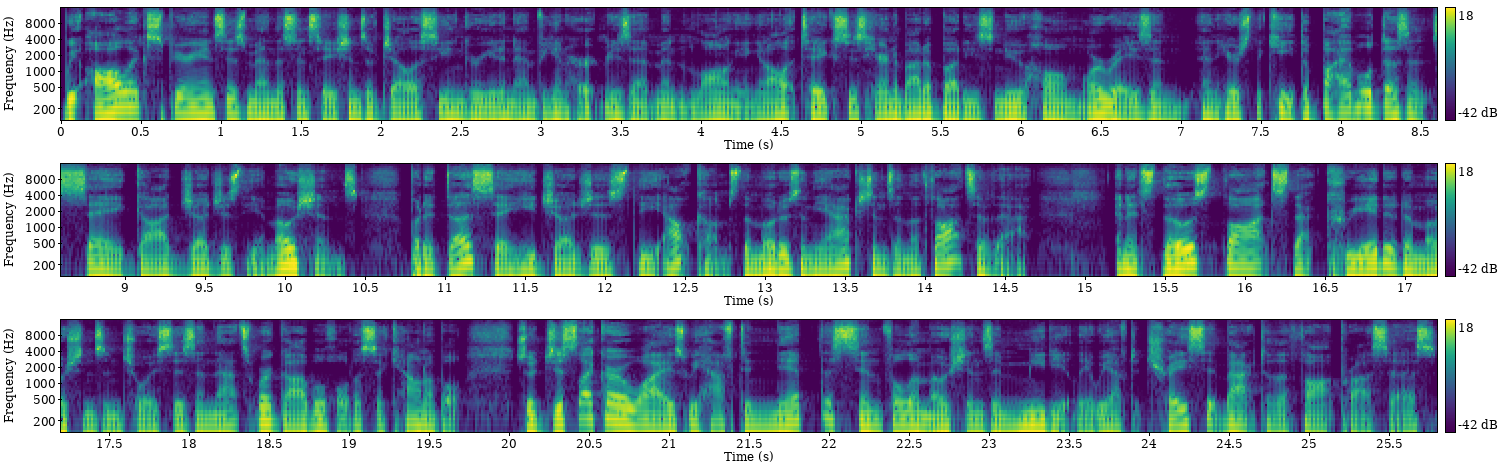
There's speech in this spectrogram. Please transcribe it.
We all experience as men the sensations of jealousy and greed and envy and hurt and resentment and longing. And all it takes is hearing about a buddy's new home or raise. And, and here's the key the Bible doesn't say God judges the emotions, but it does say he judges the outcomes, the motives and the actions and the thoughts of that. And it's those thoughts that created emotions and choices, and that's where God will hold us accountable. So, just like our wives, we have to nip the sinful emotions immediately. We have to trace it back to the thought process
